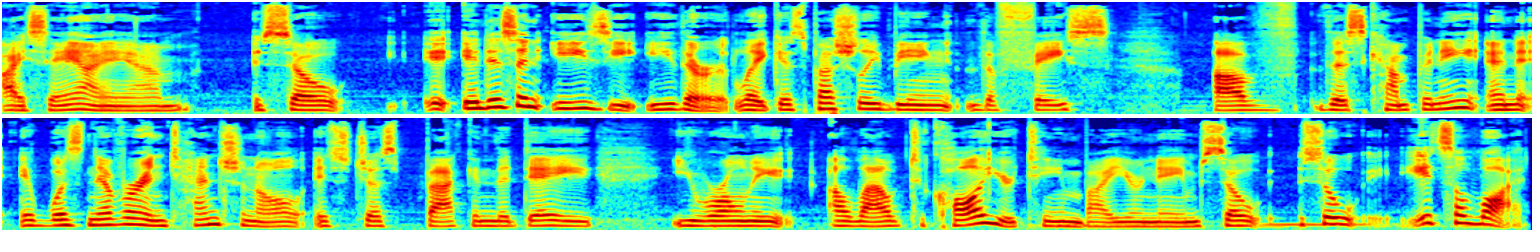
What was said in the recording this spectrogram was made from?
I say I am. So it, it isn't easy either, like, especially being the face of this company. And it, it was never intentional. It's just back in the day you were only allowed to call your team by your name. So so it's a lot.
